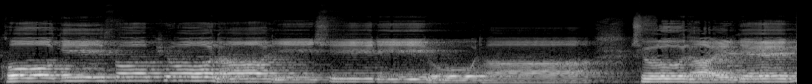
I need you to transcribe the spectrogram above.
거기서 편안히 쉬리로다. 주 날개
